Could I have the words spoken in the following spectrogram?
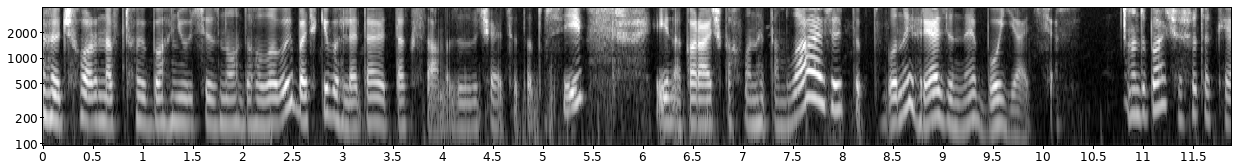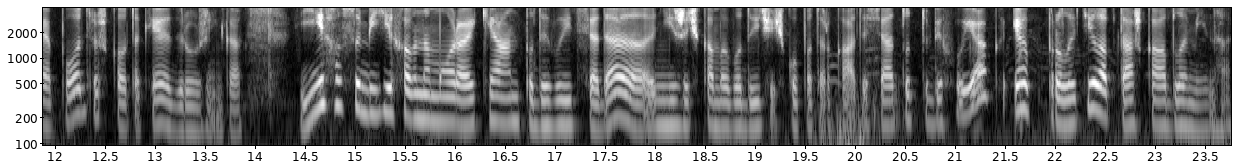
чорна в той багнюці з ног до голови. Батьки виглядають так само. Зазвичай це татусі, і на карачках вони там лазять, тобто вони грязі не бояться. От бачу, що таке подружка, отаке друженька. Їхав собі, їхав на море, океан, подивитися, да, ніжечками водичечку поторкатися, а тут тобі хуяк і пролетіла пташка обламінга.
